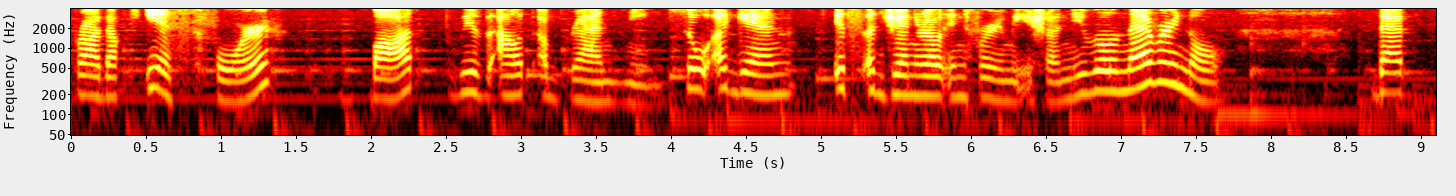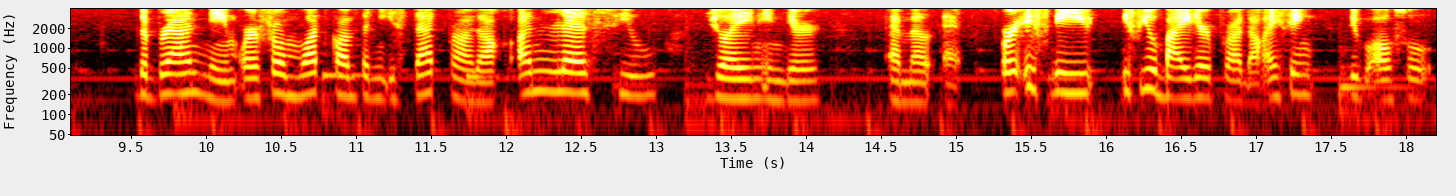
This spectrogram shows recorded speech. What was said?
product is for, but without a brand name. So again, it's a general information. You will never know that the brand name or from what company is that product unless you join in their MLM or if they if you buy their product. I think they will also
